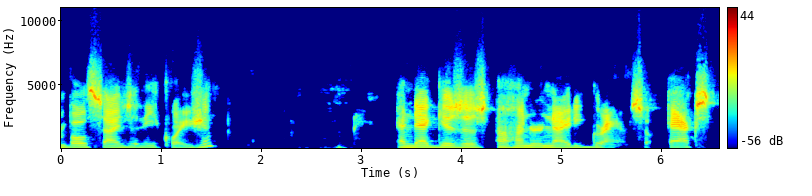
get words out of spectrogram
from both sides of the equation and that gives us 190 grams. So X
